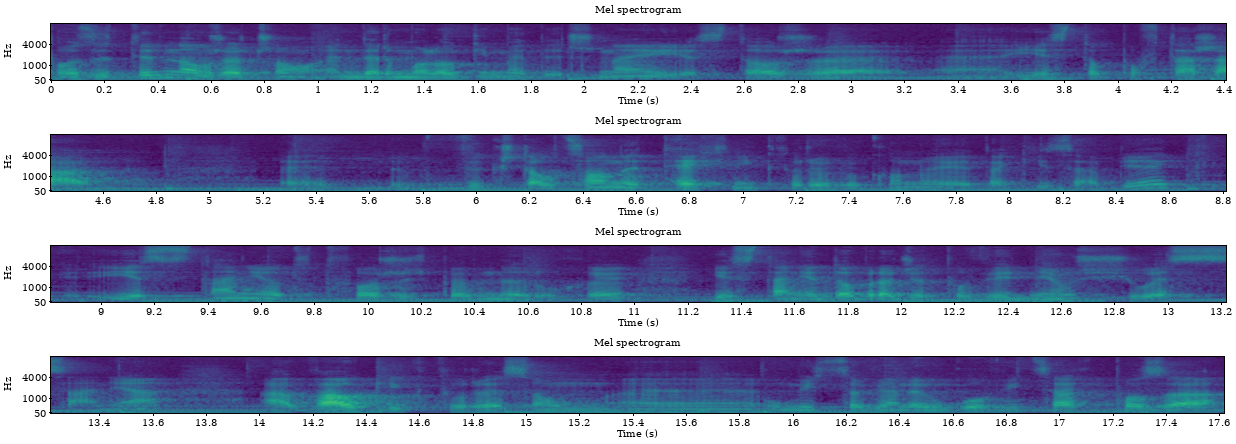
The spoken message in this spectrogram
Pozytywną rzeczą endermologii medycznej jest to, że jest to powtarzalne. E, wykształcony technik, który wykonuje taki zabieg, jest w stanie odtworzyć pewne ruchy, jest w stanie dobrać odpowiednią siłę ssania, a wałki, które są e, umiejscowione w głowicach, poza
